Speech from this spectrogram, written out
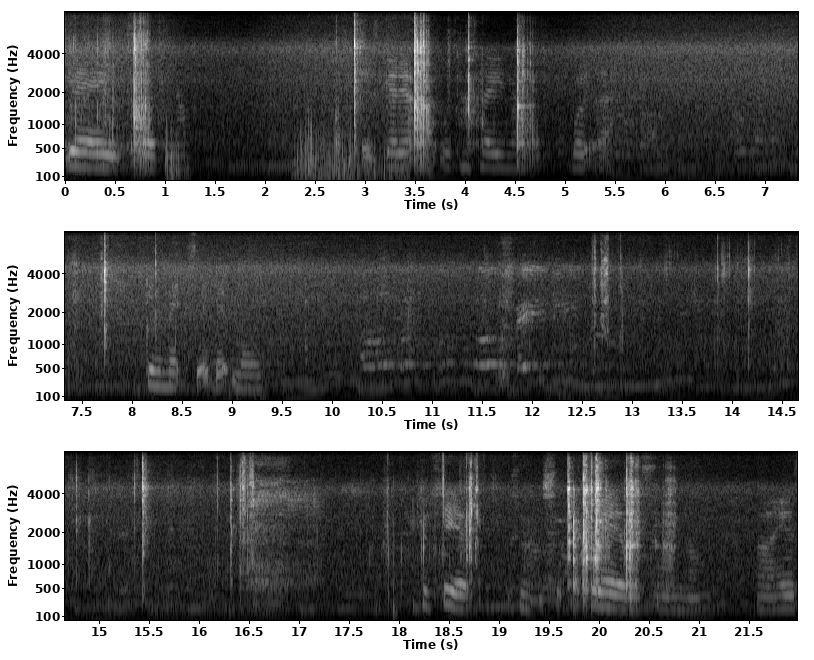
Yay, it's working now. Let's get it out of the container. Wait there. Gonna mix it a bit more. You can see it. Clear this time now. Alright, here's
